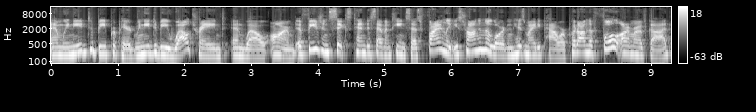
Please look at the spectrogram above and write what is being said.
and we need to be prepared. We need to be well trained and well armed. Ephesians 6 10 to 17 says, Finally, be strong in the Lord and his mighty power. Put on the full armor of God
